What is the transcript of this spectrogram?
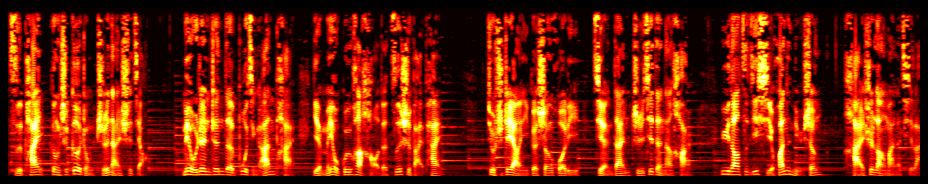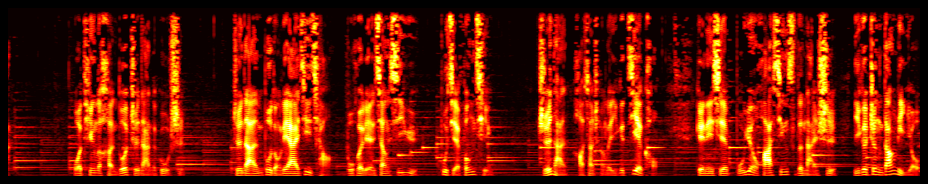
自拍更是各种直男视角，没有认真的布景安排，也没有规划好的姿势摆拍，就是这样一个生活里简单直接的男孩，遇到自己喜欢的女生，还是浪漫了起来。我听了很多直男的故事，直男不懂恋爱技巧，不会怜香惜玉，不解风情，直男好像成了一个借口，给那些不愿花心思的男士一个正当理由，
